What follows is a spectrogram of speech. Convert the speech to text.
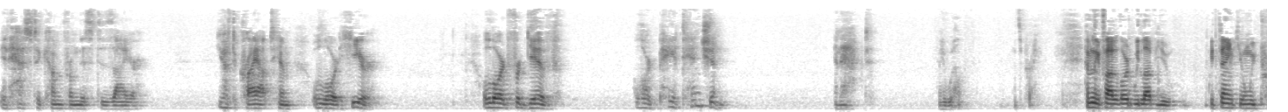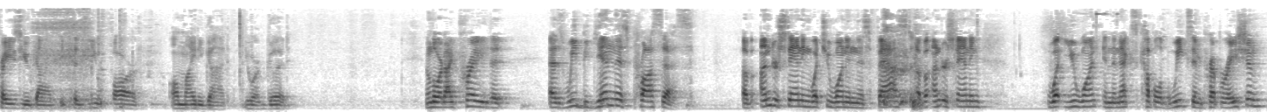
It has to come from this desire. You have to cry out to Him, Oh Lord, hear. Oh Lord, forgive. Lord, pay attention and act. And He will. Let's pray. Heavenly Father, Lord, we love you. We thank you and we praise you, God, because you are Almighty God. You are good. And Lord, I pray that as we begin this process of understanding what you want in this fast, of understanding what you want in the next couple of weeks in preparation,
